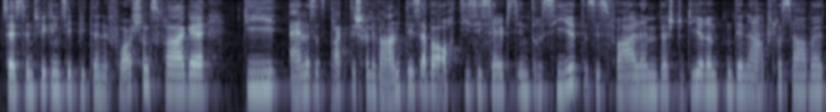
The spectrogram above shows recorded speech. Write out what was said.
Zuerst entwickeln Sie bitte eine Forschungsfrage, die einerseits praktisch relevant ist, aber auch die Sie selbst interessiert. Das ist vor allem bei Studierenden, die eine Abschlussarbeit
